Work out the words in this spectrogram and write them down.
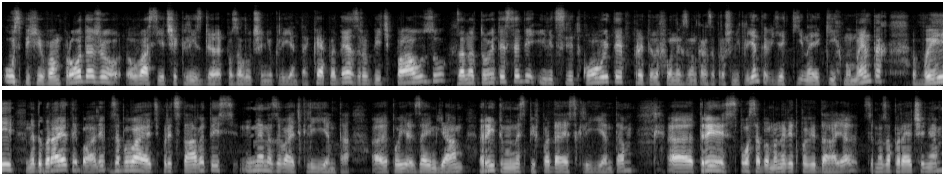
Успіхів вам продажу. У вас є чек-ліст для по залученню клієнта КПД. Зробіть паузу, занотуйте собі і відслідковуйте при телефонних дзвонках запрошені клієнтів, які, на яких моментах ви не добираєте балів, забувають представитись, не називають клієнта е, за ім'ям, ритм не співпадає з клієнтом. Е, Три способами не відповідає. Це на заперечення,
